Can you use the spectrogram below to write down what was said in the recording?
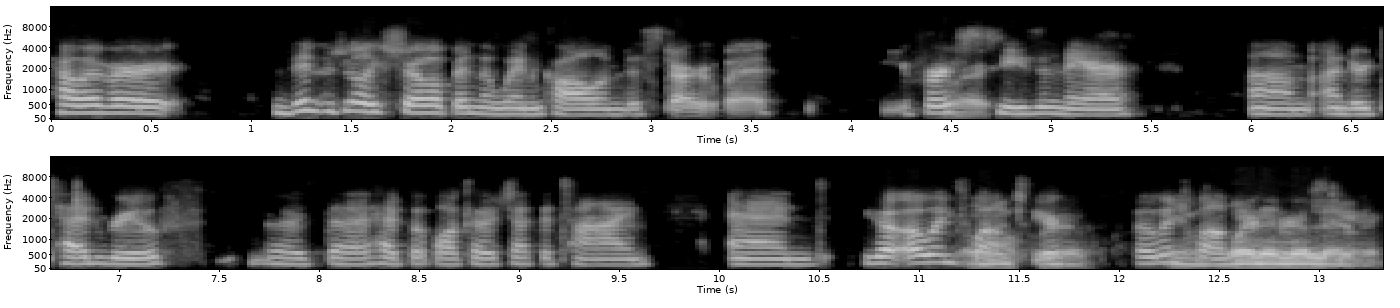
However, didn't really show up in the win column to start with. Your first right. season there, um, under Ted Roof, the, the head football coach at the time, and you go 0 and 12. 0 and 12. You're 0 and 12 your first 11. year.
